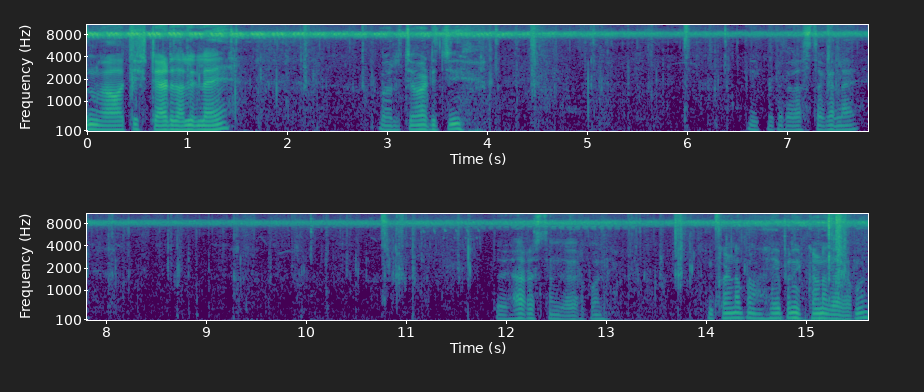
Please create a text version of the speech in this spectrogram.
इथून गावाची स्टार्ट झालेली आहे. वरच्या वाटीची. इकडे रस्ता गेला आहे. तर ह्या रस्त्याने जाऊया आपण. इकडनं पण आहे पण इकडनं जाऊया आपण.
